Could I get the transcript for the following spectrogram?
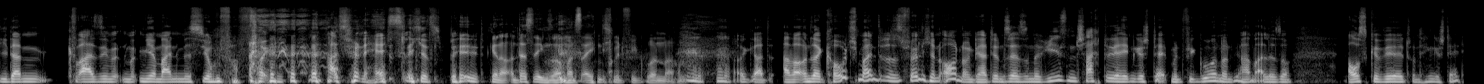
die dann quasi mit, mit mir meine Mission verfolgen. Was für ein hässliches Bild. genau, und deswegen soll man es eigentlich nicht mit Figuren machen. Oh Gott. Aber unser Coach meinte, das ist völlig in Ordnung. Der hat uns ja so eine riesen Schachtel hingestellt mit Figuren und wir haben alle so ausgewählt und hingestellt.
